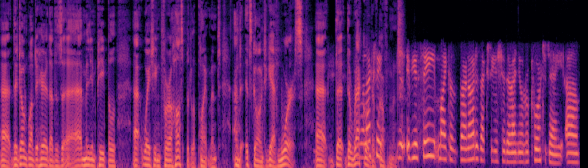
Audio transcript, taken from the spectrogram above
Uh, they don't want to hear that there's a, a million people uh, waiting for a hospital appointment and it's going to get worse. Uh, the the record well, actually, of government. you- if you see, Michael, Bernard has actually issued their annual report today, um,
